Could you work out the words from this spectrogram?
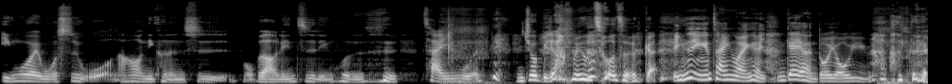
因为我是我，然后你可能是我不知道林志玲或者是 蔡英文，你就比较没有挫折感。林志玲跟蔡英文应该应该也很多忧郁吧？对。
